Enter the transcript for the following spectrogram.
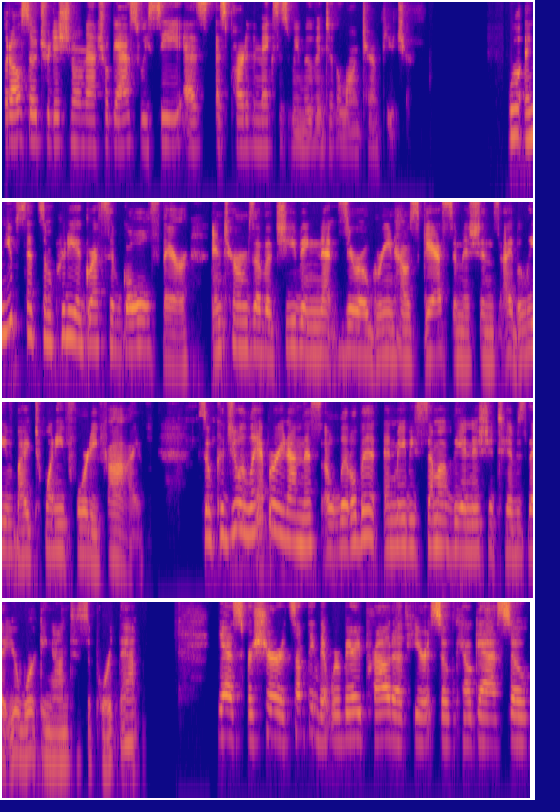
but also traditional natural gas we see as, as part of the mix as we move into the long term future. Well, and you've set some pretty aggressive goals there in terms of achieving net zero greenhouse gas emissions, I believe by 2045. So, could you elaborate on this a little bit and maybe some of the initiatives that you're working on to support that? Yes, for sure. It's something that we're very proud of here at SoCal Gas. So,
